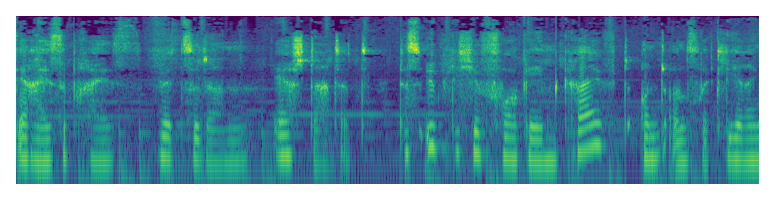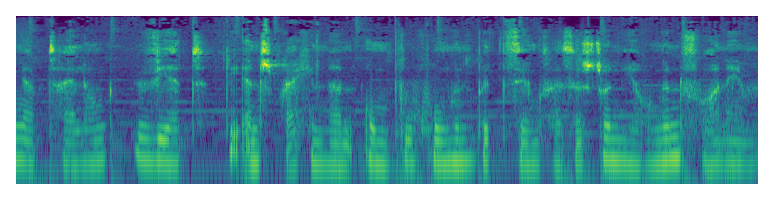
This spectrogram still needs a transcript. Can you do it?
Der Reisepreis wird so dann erstattet. Das übliche Vorgehen greift und unsere Clearing-Abteilung wird die entsprechenden Umbuchungen bzw. Stornierungen vornehmen.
